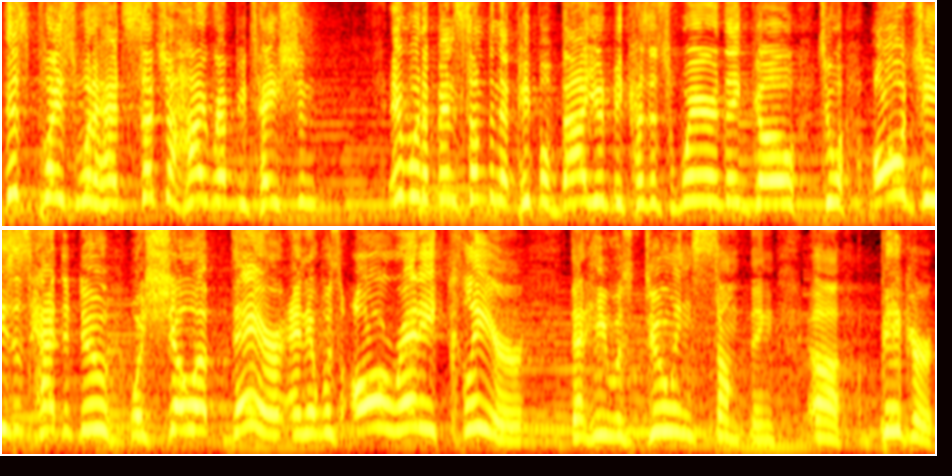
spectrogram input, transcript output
This place would have had such a high reputation. It would have been something that people valued because it's where they go to. All Jesus had to do was show up there, and it was already clear that he was doing something uh, bigger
